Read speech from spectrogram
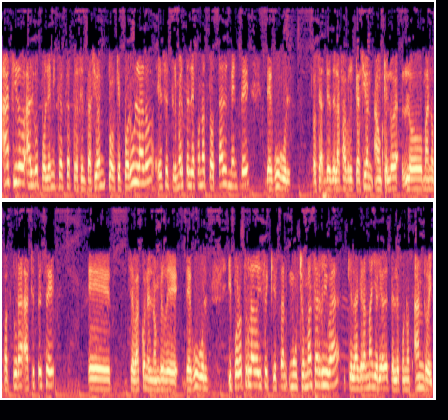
ha sido algo polémica esta presentación porque por un lado es el primer teléfono totalmente de Google, o sea, desde la fabricación, aunque lo, lo manufactura HTC, eh, se va con el nombre de, de Google. Y por otro lado dice que están mucho más arriba que la gran mayoría de teléfonos Android.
